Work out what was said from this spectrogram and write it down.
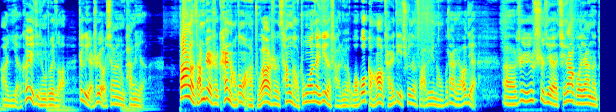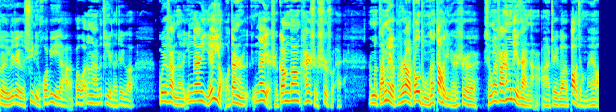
啊，也可以进行追责，这个也是有相应判例的。当然了，咱们这是开脑洞啊，主要是参考中国内地的法律，我国港澳台地区的法律呢，我不太了解。呃，至于世界其他国家呢，对于这个虚拟货币呀，包括 NFT 的这个。规范呢，应该也有，但是应该也是刚刚开始试水。那么咱们也不知道周董他到底是行为发生地在哪儿啊？这个报警没有？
